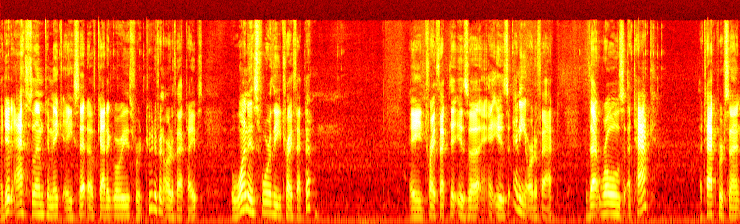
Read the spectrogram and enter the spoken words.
I did ask them to make a set of categories for two different artifact types one is for the trifecta. A trifecta is a, is any artifact that rolls attack, attack percent,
